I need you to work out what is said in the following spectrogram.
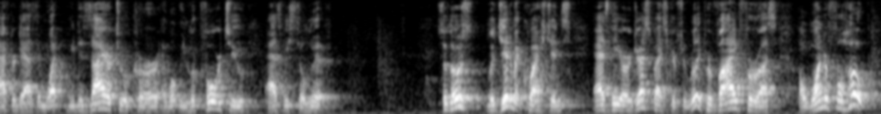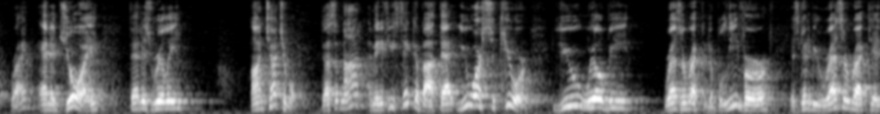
after death and what we desire to occur and what we look forward to as we still live. So those legitimate questions as they are addressed by Scripture, really provide for us a wonderful hope, right? And a joy that is really untouchable, does it not? I mean, if you think about that, you are secure. You will be resurrected. A believer is going to be resurrected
